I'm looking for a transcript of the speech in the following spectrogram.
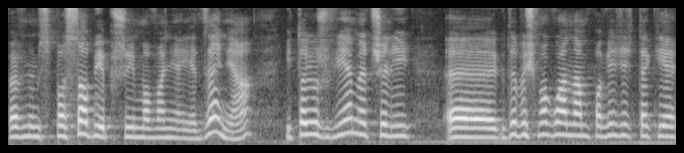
pewnym sposobie przyjmowania jedzenia i to już wiemy, czyli e, gdybyś mogła nam powiedzieć takie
